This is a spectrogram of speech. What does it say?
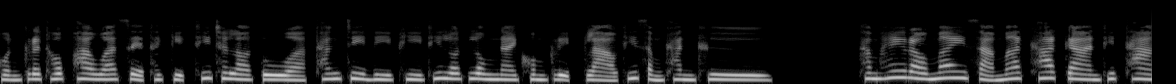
ผลกระทบภาวะเศรษฐกิจที่ชะลอตัว ทั้ง GDP ที่ลดลงนายคมกริตกล่าวที่สำคัญคือ ทำให้เราไม่สามารถคาดการณ์ทิศทาง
